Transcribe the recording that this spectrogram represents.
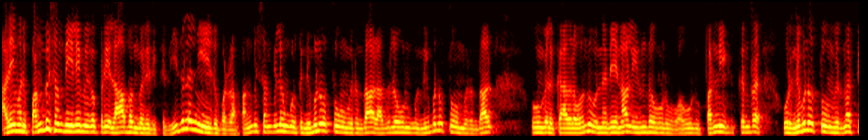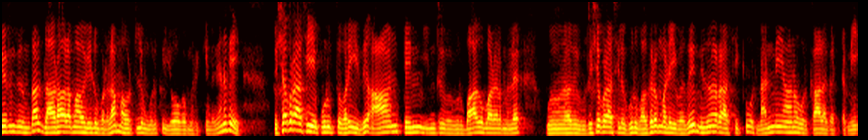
அதே மாதிரி பங்கு சந்தையிலே மிகப்பெரிய லாபங்கள் இருக்குது. இதில் நீ ஈடுபடலாம். பங்கு சந்தையில் உங்களுக்கு நிபுணத்துவம் இருந்தால் அதில் உங்களுக்கு நிபுணத்துவம் இருந்தால் உங்களுக்கு அதில் வந்து ஒரு நிறைய நாள் இருந்த ஒரு ஒரு பண்ணியிருக்கின்ற ஒரு நிபுணத்துவம் இருந்தால் தெரிந்திருந்தால் தாராளமாக ஈடுபடலாம். அவற்றில் உங்களுக்கு யோகம் இருக்கின்றது எனவே ரிஷபராசியை பொறுத்தவரை இது ஆண் பெண் இன்று ஒரு பாகுபாடம் இல்லை. அது ரிஷபராசியில் குரு வக்ரம் அடைவது மிதுன ராசிக்கு ஒரு நன்மையான ஒரு காலகட்டமே.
